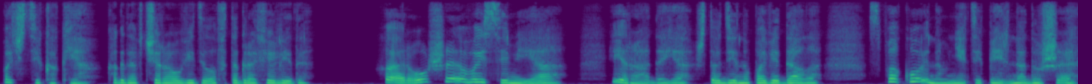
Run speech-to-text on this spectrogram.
почти как я, когда вчера увидела фотографию Лиды. «Хорошая вы семья», и рада я, что Дину повидала. Спокойно мне теперь на душе.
